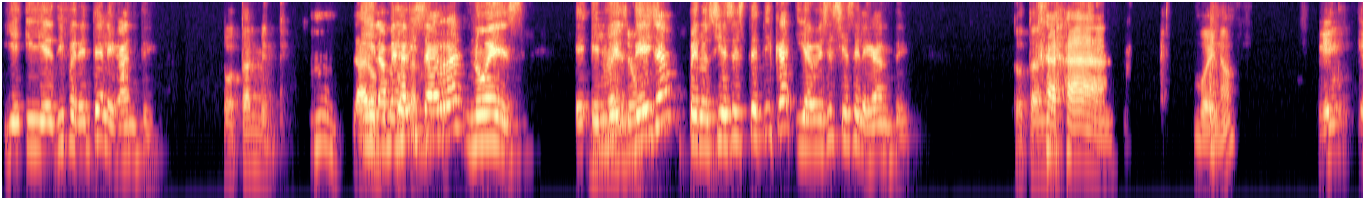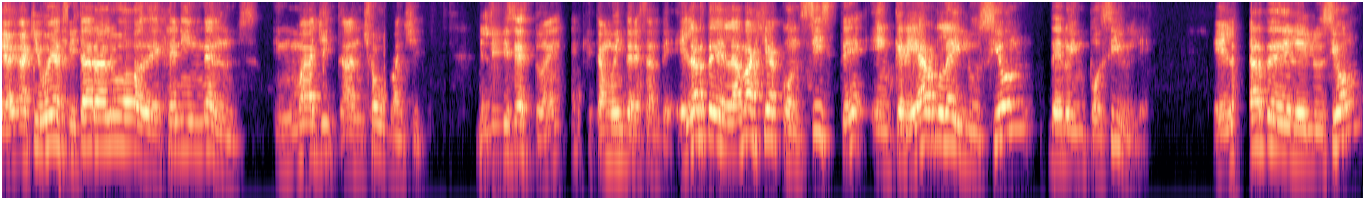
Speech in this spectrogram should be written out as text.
y, y es diferente a elegante. Totalmente. Mm, y la meja bizarra no es, eh, eh, no es bella, pero sí es estética y a veces sí es elegante. Totalmente. bueno. Eh, aquí voy a citar algo de Henning Nels en Magic and Showmanship. Él dice esto, ¿eh? que está muy interesante. El arte de la magia consiste en crear la ilusión de lo imposible. El arte de la ilusión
